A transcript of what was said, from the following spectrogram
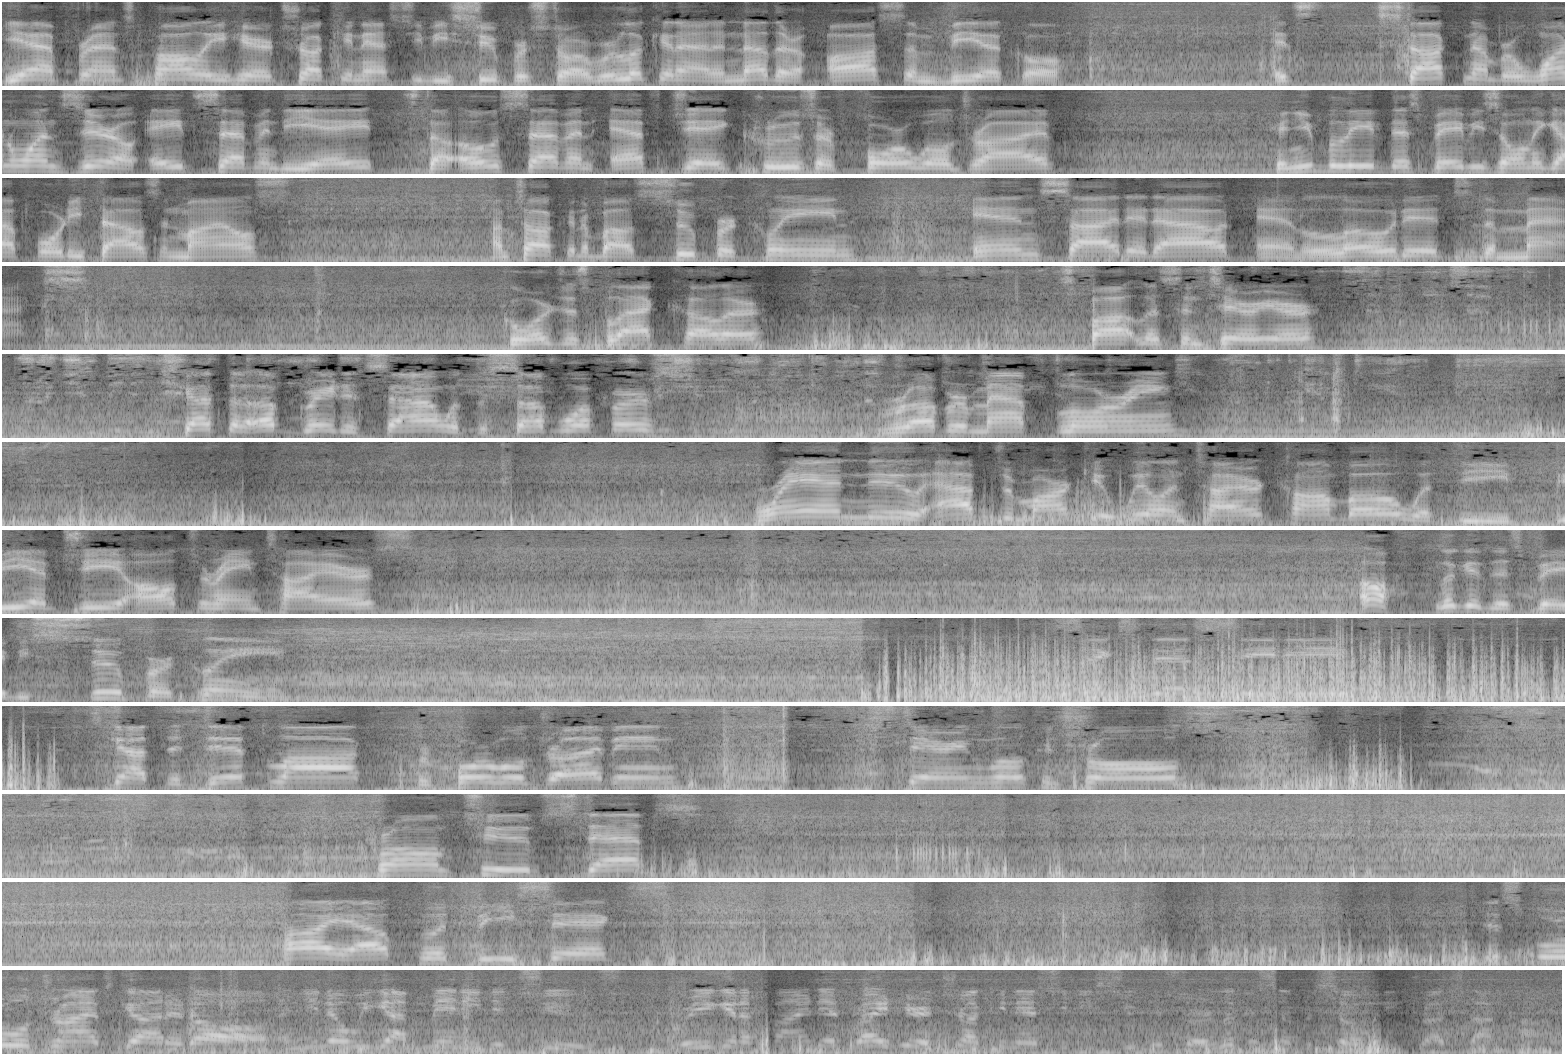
Yeah, friends, Paulie here, Trucking SUV Superstore. We're looking at another awesome vehicle. It's stock number 110878. It's the 07 FJ Cruiser four-wheel drive. Can you believe this baby's only got 40,000 miles? I'm talking about super clean, inside it out, and loaded to the max. Gorgeous black color spotless interior. It's got the upgraded sound with the subwoofers, rubber mat flooring. Brand new aftermarket wheel and tire combo with the BFG all-terrain tires. Oh, look at this baby, super clean. Got the diff lock for four-wheel driving, steering wheel controls, chrome tube steps, high output V6. This four-wheel drive's got it all, and you know we got many to choose. Where are you going to find it? Right here at Trucking SUV Superstore. Look us up at so many trucks.com.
